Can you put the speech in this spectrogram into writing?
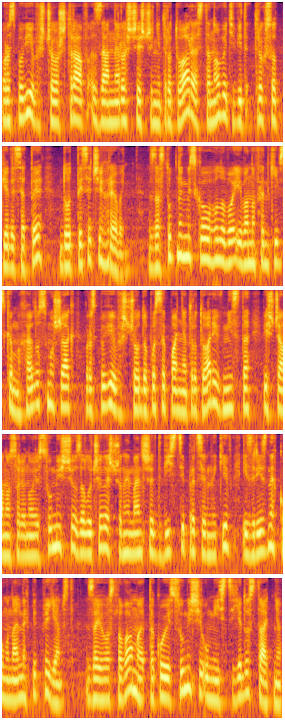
розповів, що штраф за нерозчищені тротуари становить від 350 до 1000 гривень. Заступник міського голови Івано-Франківська Михайло Смушак розповів, що до посипання тротуарів міста піщано-соляною сумішчю залучили щонайменше 200 працівників із різних комунальних підприємств. За його словами, такої суміші у місті є достатньо,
